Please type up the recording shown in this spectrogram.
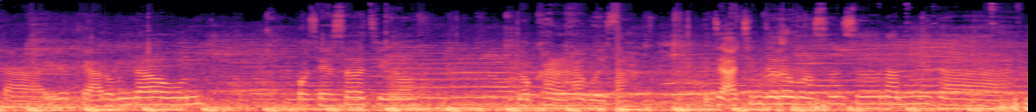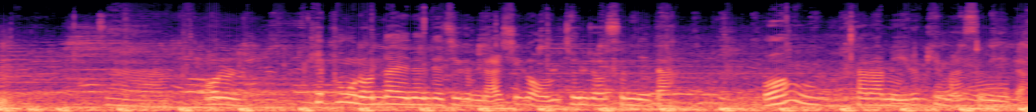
자, 이렇게 아름다운 곳에서 지금 녹화를 하고 있다. 이제 아침 저녁으로 선선합니다. 자, 오늘 태풍은 온다 했는데 지금 날씨가 엄청 좋습니다. 와우, 사람이 이렇게 많습니다.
